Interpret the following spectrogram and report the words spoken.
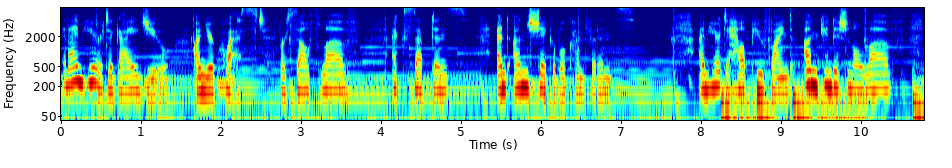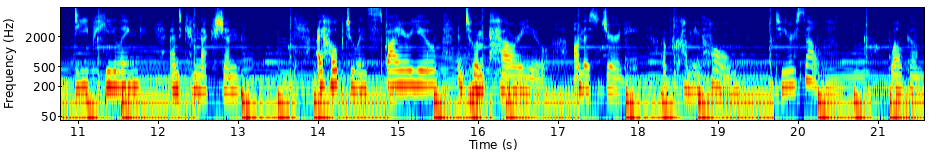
and I'm here to guide you on your quest for self love, acceptance, and unshakable confidence. I'm here to help you find unconditional love, deep healing, and connection. I hope to inspire you and to empower you on this journey of coming home to yourself. Welcome.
